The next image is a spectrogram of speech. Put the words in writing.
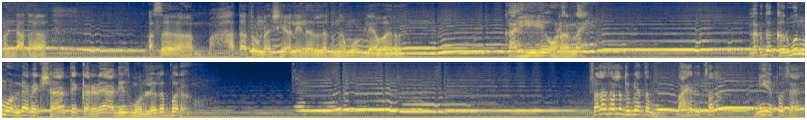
पण दादा असं हातातोंडाशी आलेलं लग्न मोडल्यावर? काहीही होणार नाही. लग्न करून मोडण्यापेक्षा ते करण्याआधीच मोडलेलं बरं. चला चला तुम्ही आता बाहेर चला. मी येतोच आहे.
